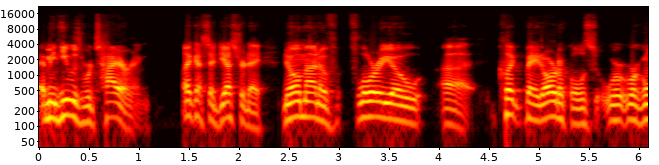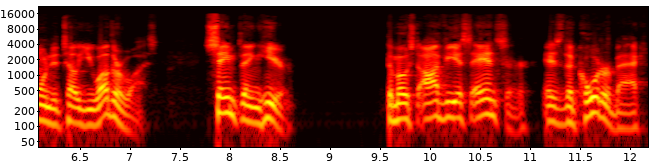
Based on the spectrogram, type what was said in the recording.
I mean, he was retiring like I said yesterday, no amount of Florio uh, clickbait articles were, were going to tell you otherwise. Same thing here. The most obvious answer is the quarterback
